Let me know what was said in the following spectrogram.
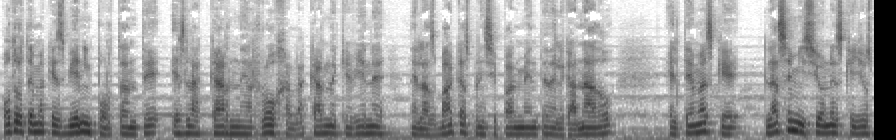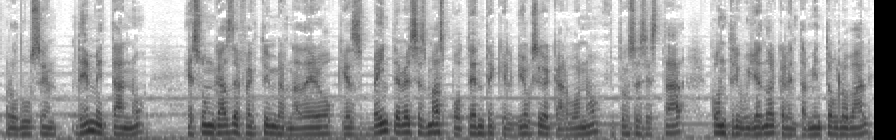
Otro tema que es bien importante es la carne roja, la carne que viene de las vacas principalmente, del ganado. El tema es que las emisiones que ellos producen de metano es un gas de efecto invernadero que es 20 veces más potente que el dióxido de carbono, entonces está contribuyendo al calentamiento global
